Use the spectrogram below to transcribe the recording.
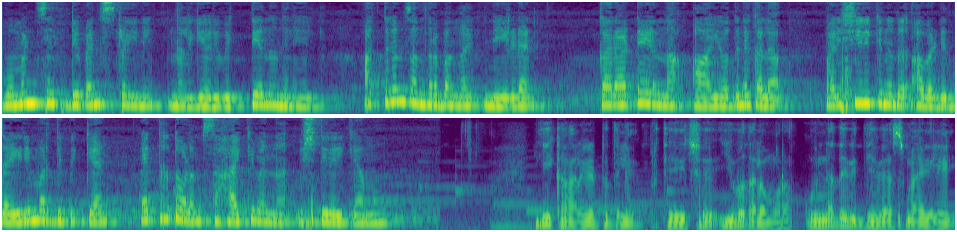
വുമൺ സെൽഫ് ഡിഫൻസ് ട്രെയിനിങ് നൽകിയ ഒരു വ്യക്തി എന്ന നിലയിൽ അത്തരം സന്ദർഭങ്ങൾ നേരിടാൻ കരാട്ടെ എന്ന ആയോധന കല പരിശീലിക്കുന്നത് അവരുടെ ധൈര്യം വർദ്ധിപ്പിക്കാൻ എത്രത്തോളം സഹായിക്കുമെന്ന് വിശദീകരിക്കാമോ? ഈ കാലഘട്ടത്തിൽ പ്രത്യേകിച്ച് യുവതലമുറ ഉന്നത വിദ്യാഭ്യാസ മേഖലയിൽ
